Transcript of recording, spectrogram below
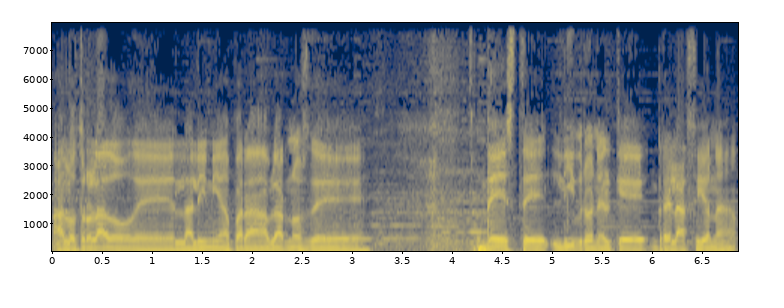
al otro lado de la línea para hablarnos de, de este libro en el que relaciona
